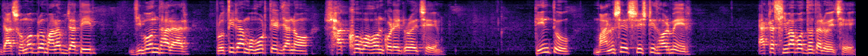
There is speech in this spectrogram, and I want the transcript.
যা সমগ্র মানবজাতির জীবনধারার প্রতিটা মুহূর্তের যেন সাক্ষ্য বহন করে রয়েছে। কিন্তু মানুষের সৃষ্টি ধর্মের একটা সীমাবদ্ধতা রয়েছে,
